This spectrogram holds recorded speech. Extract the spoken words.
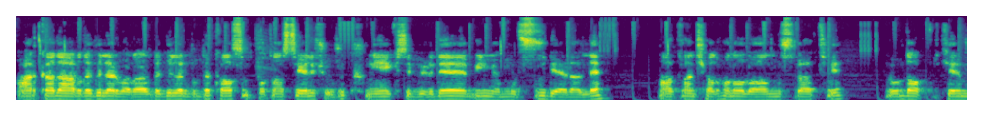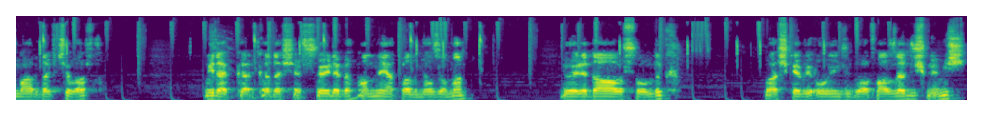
Arkada Arda Güler var. Arda Güler burada kalsın potansiyeli çocuk. Niye ikisi bir de bilmiyorum mutsuz diye herhalde. Hakan Çalhanoğlu, Al Musrati. Burada Abdülkerim Bardakçı var. Bir dakika arkadaşlar şöyle bir hamle yapalım o zaman. Böyle daha hoş olduk. Başka bir oyuncu bu fazla düşmemiş.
